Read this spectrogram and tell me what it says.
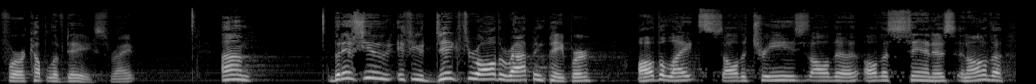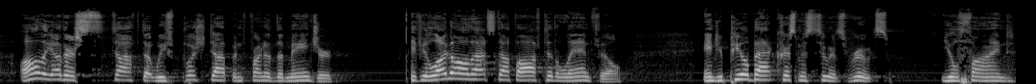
for a couple of days, right? Um, but if you if you dig through all the wrapping paper, all the lights, all the trees, all the all the Santas, and all the all the other stuff that we've pushed up in front of the manger, if you lug all that stuff off to the landfill and you peel back Christmas to its roots, you'll find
